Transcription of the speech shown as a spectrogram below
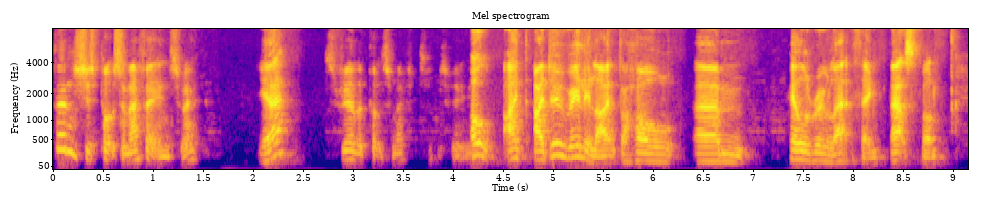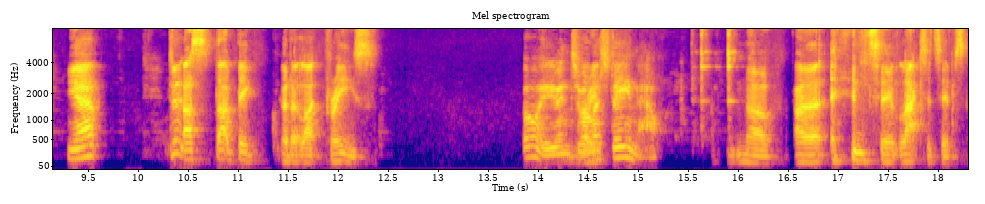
Then just put some effort into it. Yeah. Just really put some effort into it. Oh, I I do really like the whole um, pill roulette thing. That's fun. yeah. Do, That's that'd be good at like prees. oh, are you into Really? LSD now? No, uh, into laxatives.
